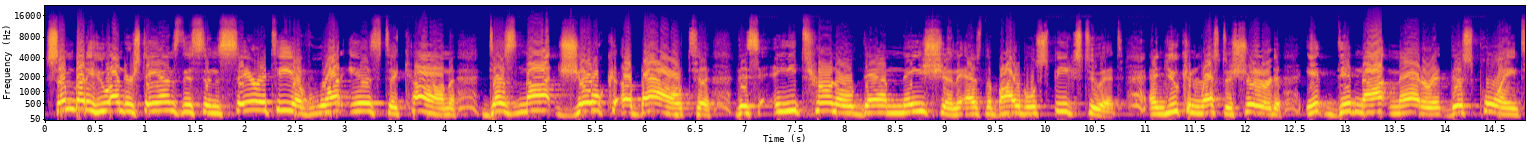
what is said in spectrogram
Somebody who understands the sincerity of what is to come does not joke about this eternal damnation as the Bible speaks to it. And you can rest assured it did not matter at this point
